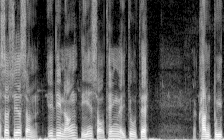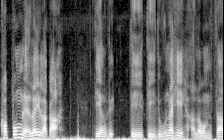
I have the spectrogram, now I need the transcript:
association idinang tin so thing nei tu te khan pui khopum le lai laka tiang ti ti du na hi alom ta.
